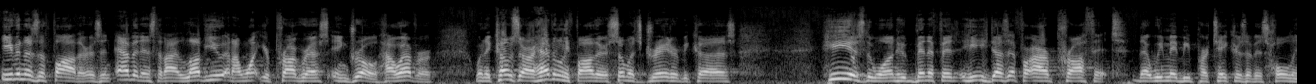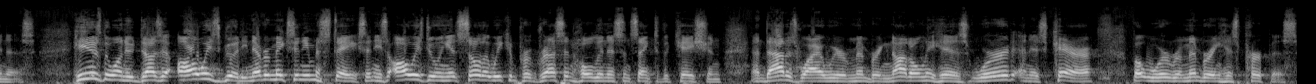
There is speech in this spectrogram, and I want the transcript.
even as a father, as an evidence that I love you and I want your progress and growth. However, when it comes to our Heavenly Father, it's so much greater because he is the one who benefits, he does it for our profit, that we may be partakers of his holiness. He is the one who does it always good. He never makes any mistakes, and he's always doing it so that we can progress in holiness and sanctification. And that is why we're remembering not only his word and his care, but we're remembering his purpose.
